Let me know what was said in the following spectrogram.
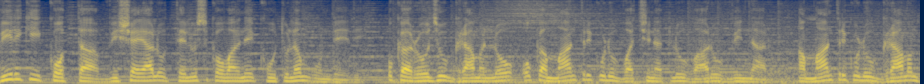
వీరికి కొత్త విషయాలు తెలుసుకోవాలనే కూతులం ఉండేది. ఒక రోజు గ్రామంలో ఒక మాంత్రికుడు వచ్చినట్లు వారు విన్నారు. ఆ మాంత్రికుడు గ్రామం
